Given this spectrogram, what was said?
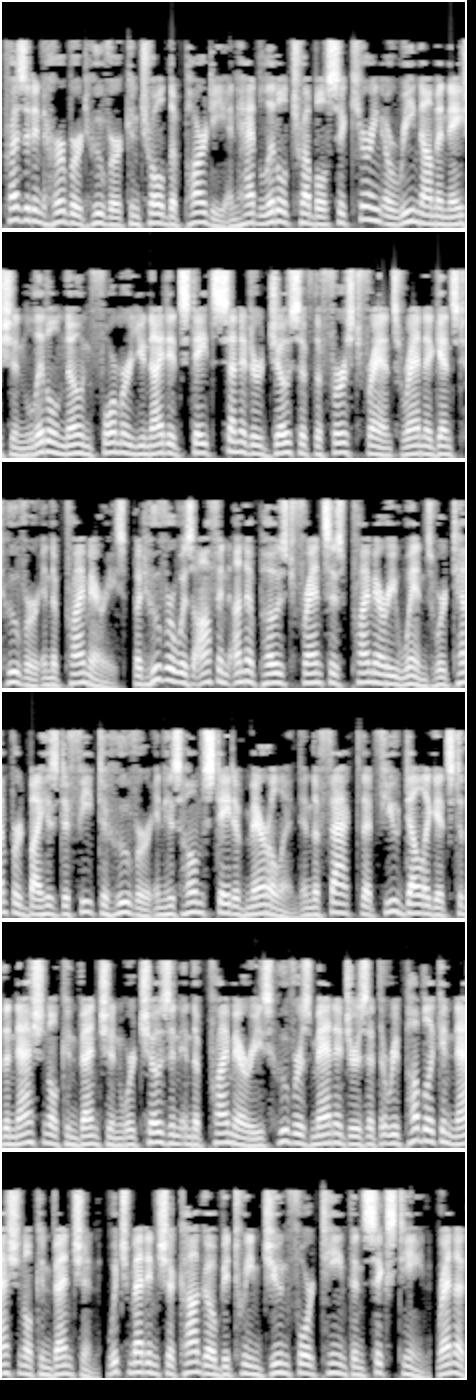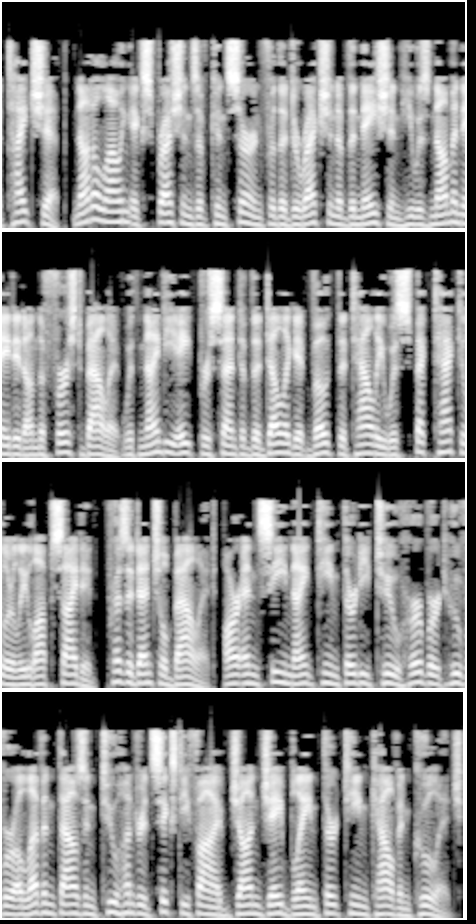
President Herbert Hoover controlled the party and had little trouble securing a re-nomination little-known former United States Senator Joseph I France ran against Hoover in the primaries, but Hoover was often unopposed France's primary wins were tempered by his defeat to Hoover in his home state of Maryland and the fact that few delegates to the National Convention were chosen in the primaries Hoover's managers at the Republican National Convention, which met in Chicago between June 14 and 16, ran a tight ship, not allowing expressions of concern for the direction of the nation. He was nominated on the first ballot with 98% of the delegate vote. The tally was spectacularly lopsided, presidential ballot, RNC 1932 Herbert Hoover 11265 John J. Blaine 13 Calvin Coolidge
